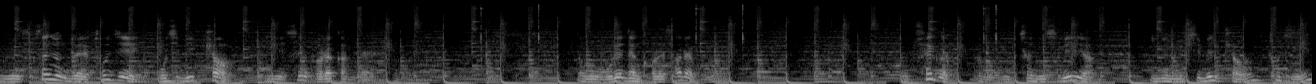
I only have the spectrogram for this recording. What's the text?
이게 14년도에 토지 52평 이게 실거래가인데 어. 너무 오래된 거래 사례고 그리고 최근 어, 2021년 261평 토지.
